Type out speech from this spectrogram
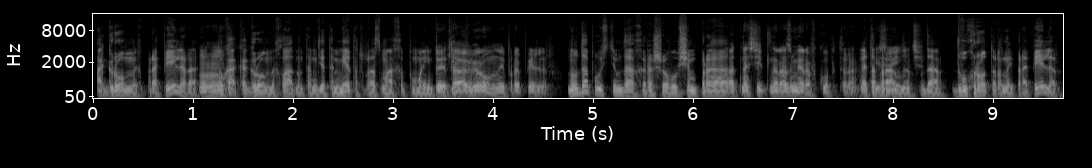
огромных пропеллера. Мгм. Ну, как огромных? Ладно, там где-то метр размаха, по моим Это прикидкам. огромный пропеллер. Ну, допустим, да, хорошо. В общем, про... Относительно размеров коптера. Это правда, извините. да. Двухроторный пропеллер.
